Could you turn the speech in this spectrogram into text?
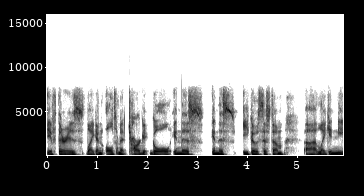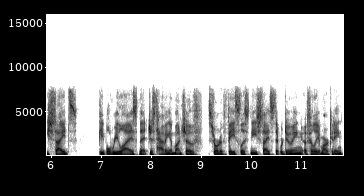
if there is like an ultimate target goal in this in this ecosystem, uh, like in niche sites. People realized that just having a bunch of sort of faceless niche sites that were doing affiliate marketing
